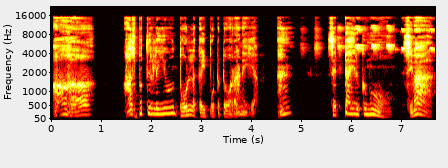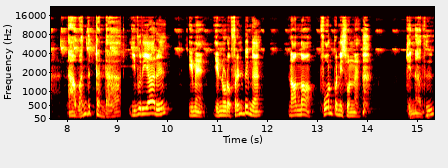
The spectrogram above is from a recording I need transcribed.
ஆஹா ஆஸ்பத்திரிலையும் தோலில் கை போட்டுட்டு வர்றானே ஐயா. செட் இருக்குமோ சிவா நான் வந்துட்டேன்டா. இவர் யாரு? இவன் என்னோட ஃப்ரெண்டுங்க நான் தான் ஃபோன் பண்ணி சொன்னேன். என்னது?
